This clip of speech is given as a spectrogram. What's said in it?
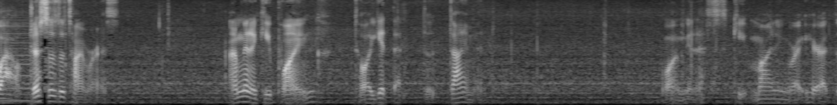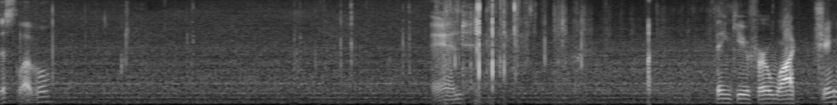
Wow, just as the timer is. I'm gonna keep playing till I get that diamond. Well, I'm gonna keep mining right here at this level. And thank you for watching.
